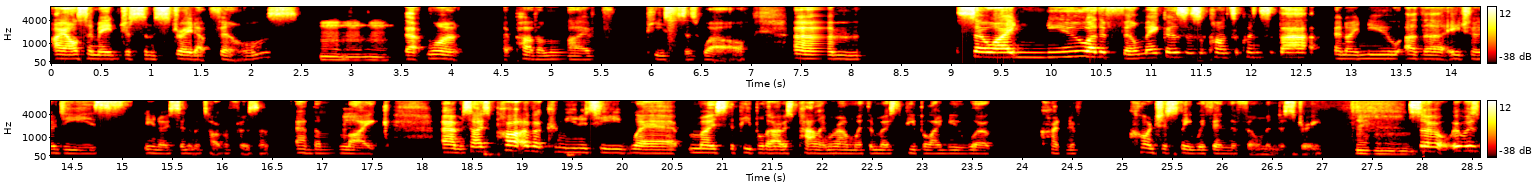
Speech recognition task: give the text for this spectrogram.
I also made just some straight up films mm-hmm. that weren't part of a live piece as well. Um, so I knew other filmmakers as a consequence of that, and I knew other HODs, you know, cinematographers and, the like. Um, so I was part of a community where most of the people that I was palling around with and most of the people I knew were kind of consciously within the film industry. Mm-hmm. So it was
